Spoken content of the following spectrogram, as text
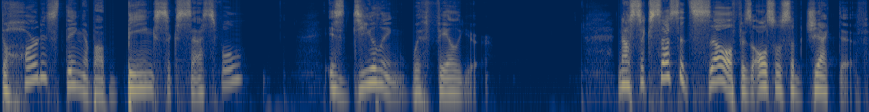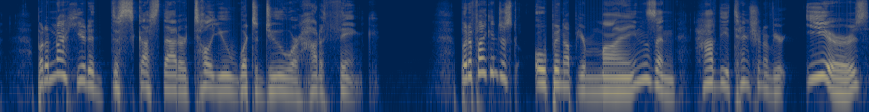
the hardest thing about being successful is dealing with failure. Now, success itself is also subjective, but I'm not here to discuss that or tell you what to do or how to think. But if I can just open up your minds and have the attention of your ears,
